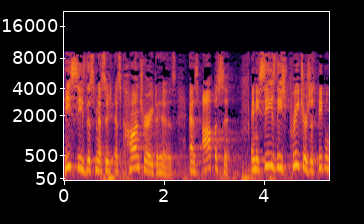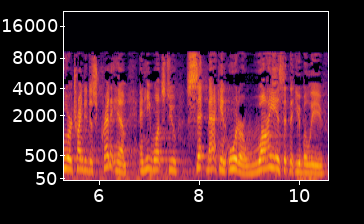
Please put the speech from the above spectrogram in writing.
He sees this message as contrary to his, as opposite. And he sees these preachers as people who are trying to discredit him, and he wants to set back in order. Why is it that you believe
